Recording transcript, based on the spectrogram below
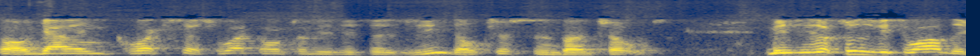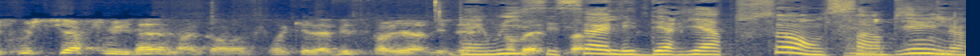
qu'on gagne quoi que ce soit contre les États-Unis. Donc, ça, c'est une bonne chose. Mais c'est surtout une victoire de Chrystia Freeland, encore une fois, qui est la vice-première ministre. Ben oui, c'est ça. Elle est derrière tout ça. On le sent bien, là.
